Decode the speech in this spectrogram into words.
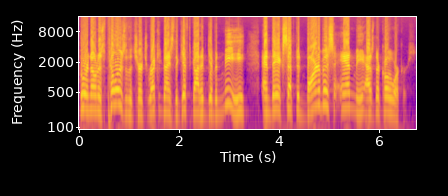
who are known as pillars of the church, recognized the gift God had given me, and they accepted Barnabas and me as their co workers.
